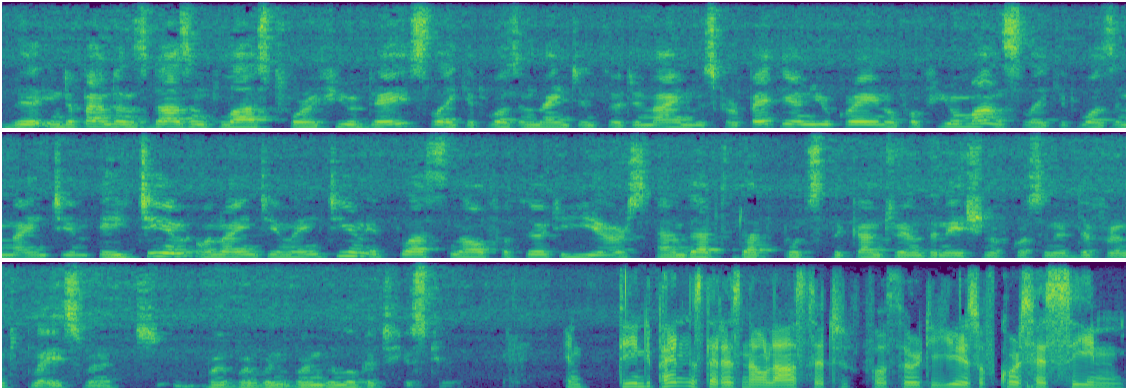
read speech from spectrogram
the independence doesn't last for a few days like it was in 1939 with Carpathian Ukraine, or for a few months like it was in 1918 or 1919. It lasts now for 30 years, and that, that puts the country and the nation, of course, in a different place when, it, when, when, when we look at history. And the independence that has now lasted for 30 years, of course, has seen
